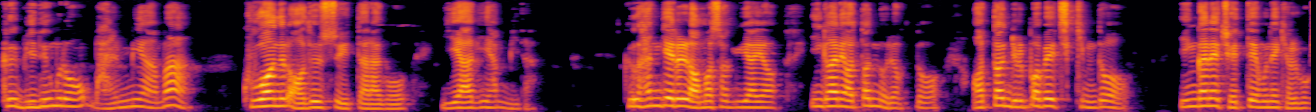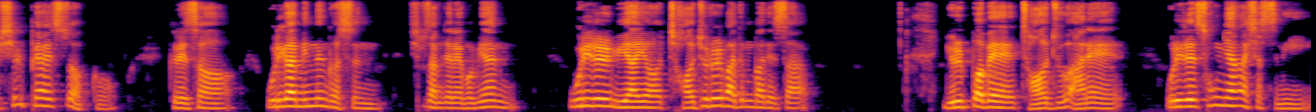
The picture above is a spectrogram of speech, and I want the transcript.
그 믿음으로 말미암아 구원을 얻을 수 있다라고 이야기합니다. 그 한계를 넘어서기 위하여 인간의 어떤 노력도 어떤 율법의 지킴도 인간의 죄 때문에 결국 실패할 수 없고 그래서 우리가 믿는 것은 13절에 보면 우리를 위하여 저주를 받은 바 되사 율법의 저주 아래 우리를 속량하셨으니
